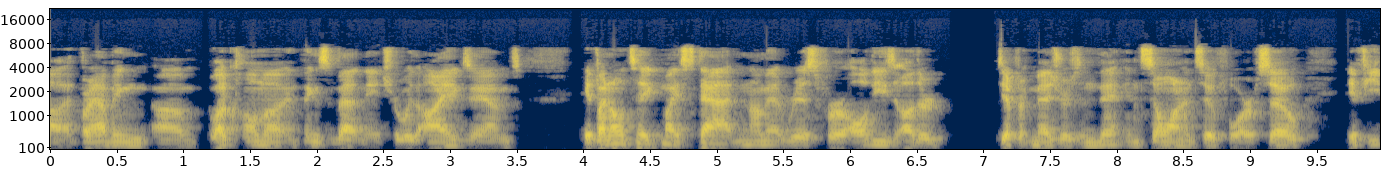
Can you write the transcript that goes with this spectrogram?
uh, for having um, glaucoma and things of that nature with eye exams. If I don't take my statin, I'm at risk for all these other different measures and then, and so on and so forth. So if you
